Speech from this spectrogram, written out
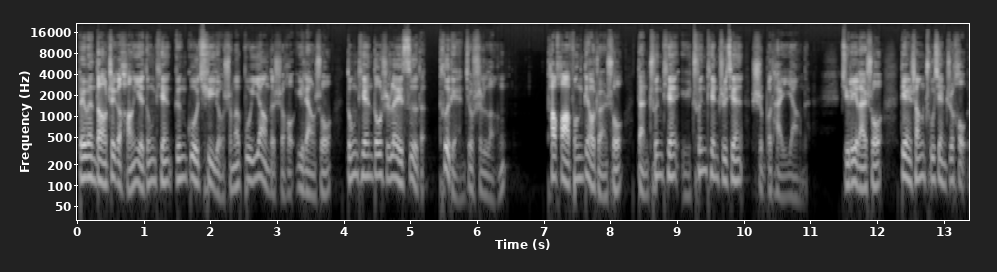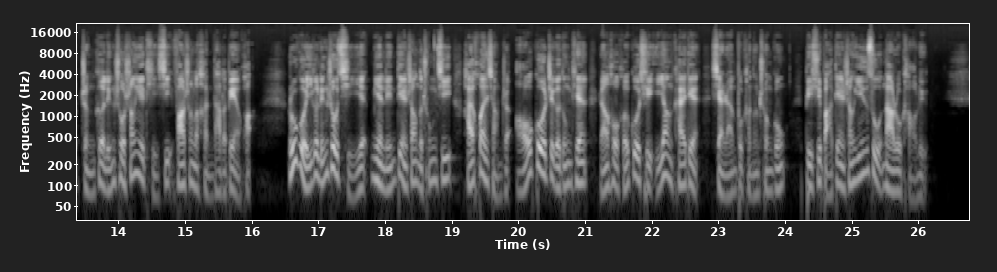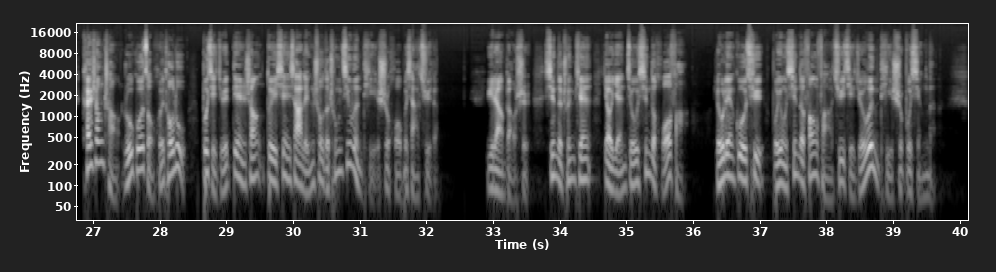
被问到这个行业冬天跟过去有什么不一样的时候，于亮说，冬天都是类似的，特点就是冷。他话锋调转说，但春天与春天之间是不太一样的。举例来说，电商出现之后，整个零售商业体系发生了很大的变化。如果一个零售企业面临电商的冲击，还幻想着熬过这个冬天，然后和过去一样开店，显然不可能成功。必须把电商因素纳入考虑。开商场如果走回头路，不解决电商对线下零售的冲击问题，是活不下去的。于亮表示，新的春天要研究新的活法，留恋过去，不用新的方法去解决问题是不行的。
